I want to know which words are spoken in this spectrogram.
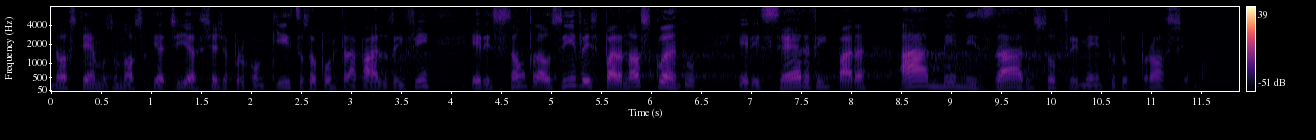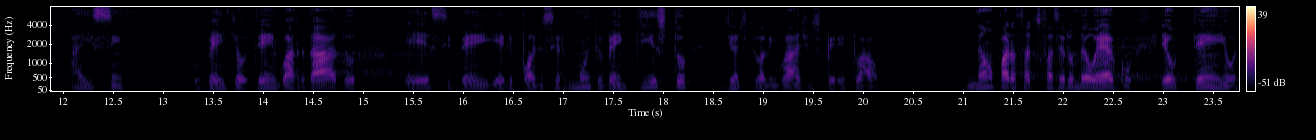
que nós temos no nosso dia a dia, seja por conquistas ou por trabalhos, enfim, eles são plausíveis para nós quando eles servem para amenizar o sofrimento do próximo. Aí sim, o bem que eu tenho guardado, esse bem ele pode ser muito bem quisto diante de uma linguagem espiritual. Não para satisfazer o meu ego, eu tenho,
